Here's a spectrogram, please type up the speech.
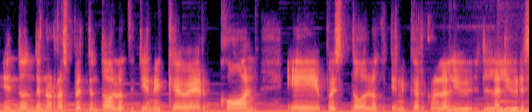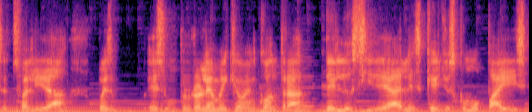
en donde no respeten todo lo que tiene que ver con eh, pues todo lo que tiene que ver con la, la libre sexualidad, pues es un problema y que va en contra de los ideales que ellos como país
